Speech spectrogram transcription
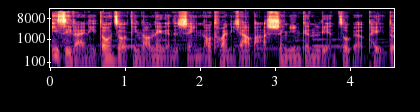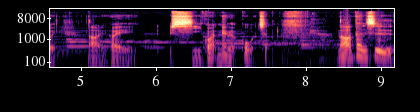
一直以来你都只有听到那个人的声音，然后突然你想要把声音跟脸做个配对，然后你会习惯那个过程。然后，但是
